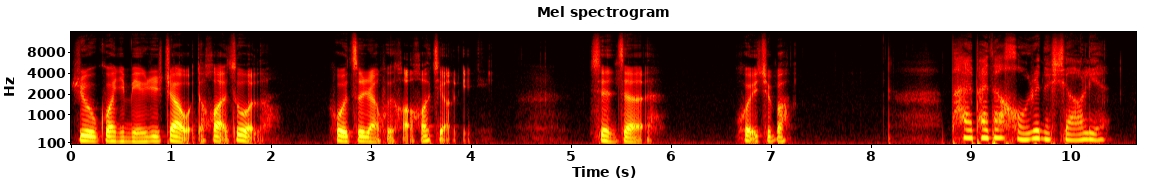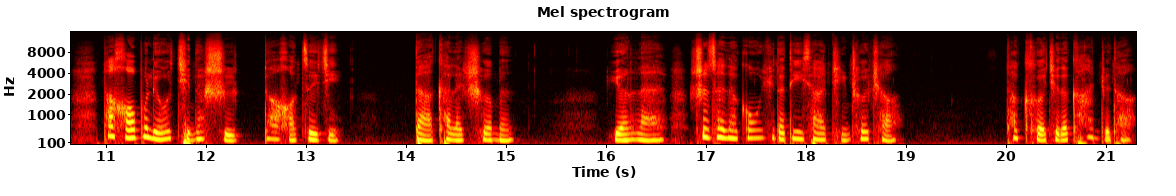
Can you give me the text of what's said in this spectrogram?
如果你明日照我的话做了，我自然会好好奖励你。现在，回去吧。拍拍他红润的小脸，他毫不留情的拾到好自己，打开了车门。原来是在他公寓的地下停车场。他渴求的看着他，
